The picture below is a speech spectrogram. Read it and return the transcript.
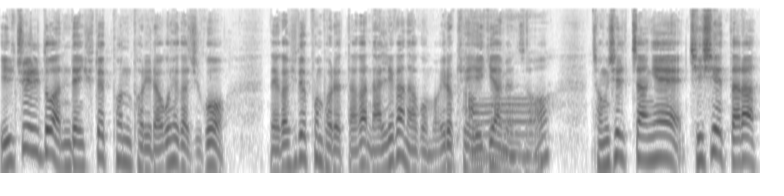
일주일도 안 된 휴대폰 버리라고 해가지고 내가 휴대폰 버렸다가 난리가 나고 뭐 이렇게 어. 얘기하면서 정 실장의 지시에 따라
